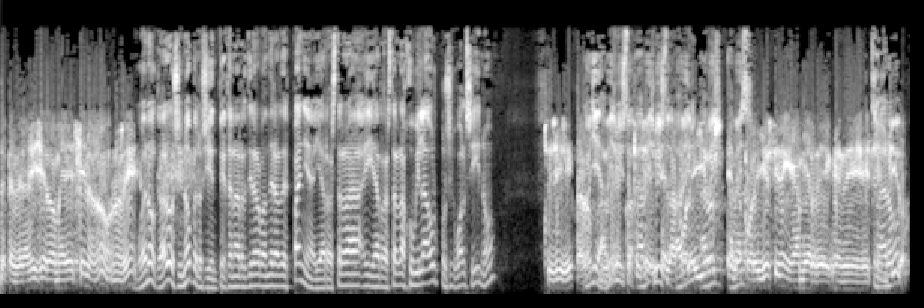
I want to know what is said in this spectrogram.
dependerá si se lo merecen o no, no sé. Bueno, claro, si no, pero si empiezan a retirar banderas de España y arrastrar a, y arrastrar a jubilados, pues igual sí, ¿no? Sí, sí, sí, claro. Oye, ¿habéis visto? ¿habéis visto? El, a por ¿habéis, ellos, el habéis, a por ellos tiene que cambiar de, de claro, sentido.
